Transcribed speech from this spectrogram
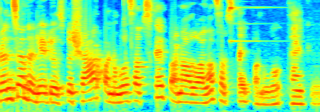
ஃப்ரெண்ட்ஸ் அண்ட் ரிலேட்டிவ்ஸ்க்கு ஷேர் பண்ணுங்க. சப்ஸ்கிரைப் பண்ணாதவாலாம் சப்ஸ்கிரைப் பண்ணுங்க. Thank you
